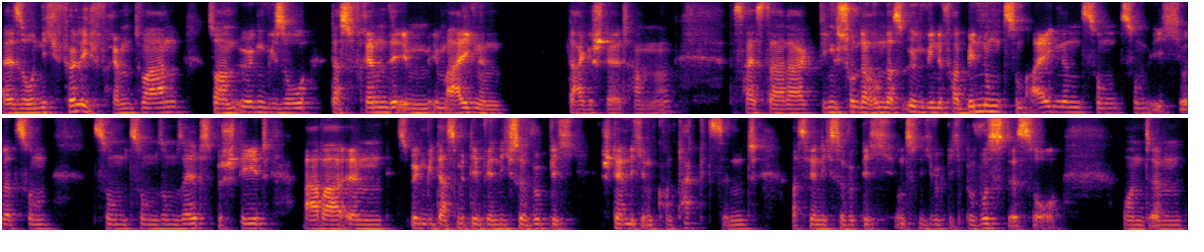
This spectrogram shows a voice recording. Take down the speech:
also nicht völlig fremd waren, sondern irgendwie so das Fremde im, im eigenen dargestellt haben. Ne? Das heißt, da, da ging es schon darum, dass irgendwie eine Verbindung zum eigenen, zum, zum Ich oder zum, zum, zum, zum Selbst besteht, aber ähm, ist irgendwie das, mit dem wir nicht so wirklich ständig in Kontakt sind, was wir nicht so wirklich, uns nicht wirklich bewusst ist so. Und ähm,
